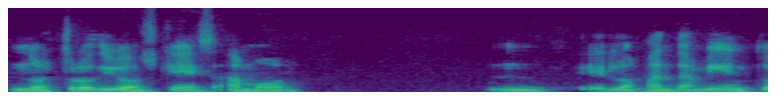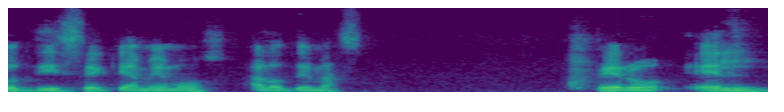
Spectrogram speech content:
nuestro Dios, que es amor, mm, en los mandamientos dice que amemos a los demás, pero Él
